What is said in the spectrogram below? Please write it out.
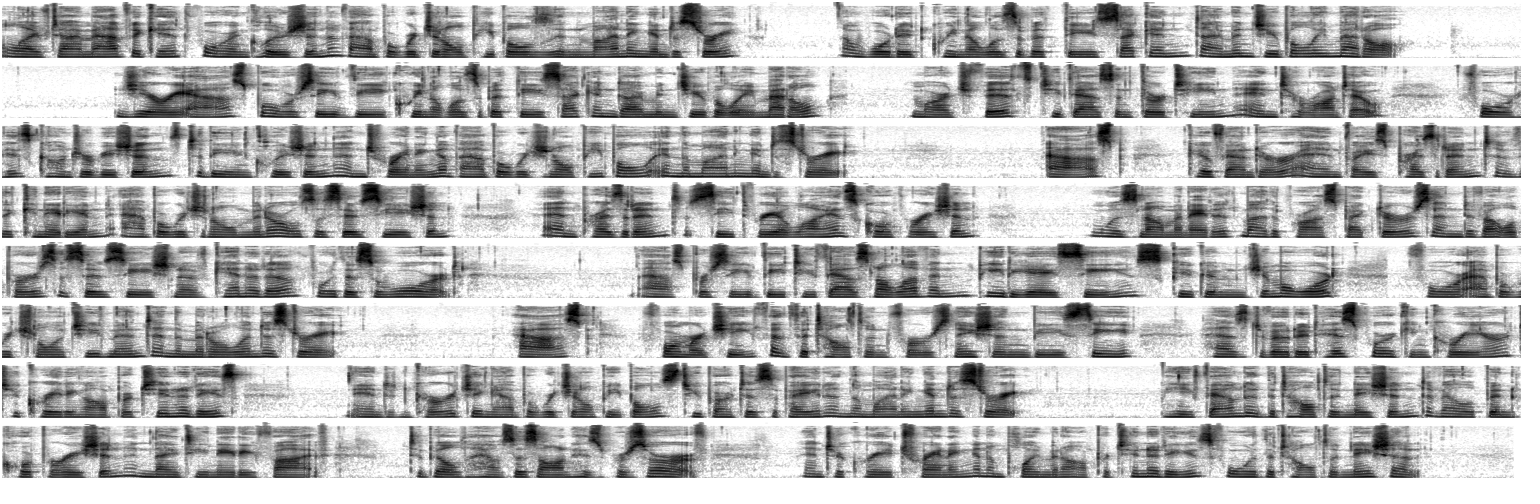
Lifetime Advocate for Inclusion of Aboriginal Peoples in Mining Industry, awarded Queen Elizabeth II Diamond Jubilee Medal. Jerry Asp will receive the Queen Elizabeth II Diamond Jubilee Medal March 5, 2013, in Toronto, for his contributions to the inclusion and training of Aboriginal people in the mining industry. Asp, co founder and vice president of the Canadian Aboriginal Minerals Association and president, C3 Alliance Corporation, was nominated by the Prospectors and Developers Association of Canada for this award. Asp received the 2011 PDAC Skookum Jim Award for Aboriginal Achievement in the Mineral Industry. Asp, former chief of the Tahltan First Nation, BC, has devoted his working career to creating opportunities and encouraging Aboriginal peoples to participate in the mining industry. He founded the Tahltan Nation Development Corporation in 1985 to build houses on his reserve and to create training and employment opportunities for the Tahltan Nation.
